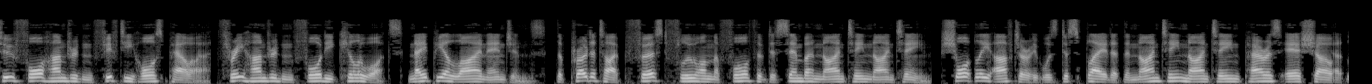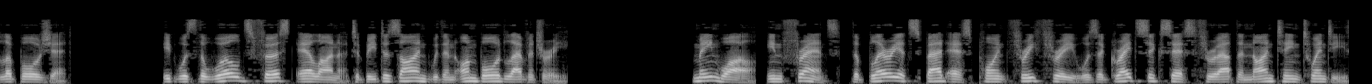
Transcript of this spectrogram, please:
two 450 horsepower, 340 kilowatts Napier Lion engines, the prototype first flew on the 4th of December 1919, shortly after it was displayed at the 1919 Paris Air Show at Le Bourget. It was the world's first airliner to be designed with an onboard lavatory. Meanwhile, in France, the Blériot SPAD S.33 was a great success throughout the 1920s,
